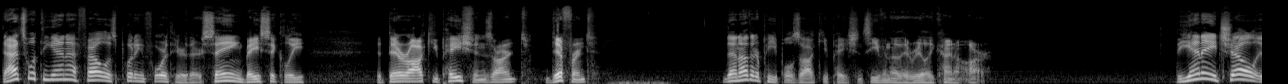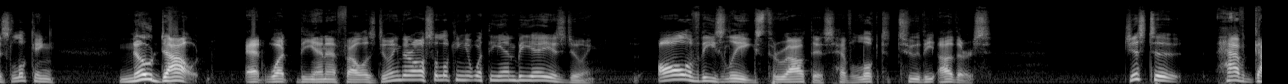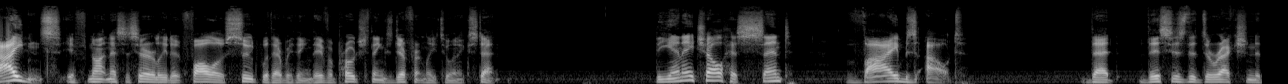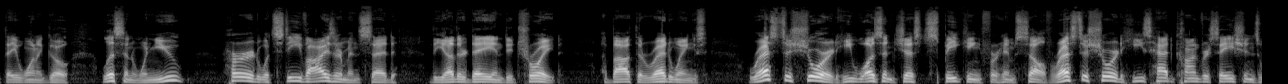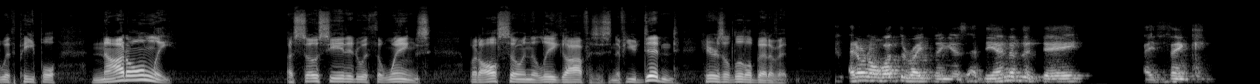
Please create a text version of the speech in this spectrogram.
That's what the NFL is putting forth here. They're saying basically that their occupations aren't different than other people's occupations, even though they really kind of are. The NHL is looking, no doubt, at what the NFL is doing. They're also looking at what the NBA is doing. All of these leagues throughout this have looked to the others just to have guidance, if not necessarily to follow suit with everything. They've approached things differently to an extent. The NHL has sent vibes out that this is the direction that they want to go. Listen, when you heard what Steve Yzerman said the other day in Detroit about the Red Wings, rest assured he wasn't just speaking for himself. Rest assured he's had conversations with people not only associated with the Wings, but also in the league offices. And if you didn't, here's a little bit of it. I don't know what the right thing is. At the end of the day, I think,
